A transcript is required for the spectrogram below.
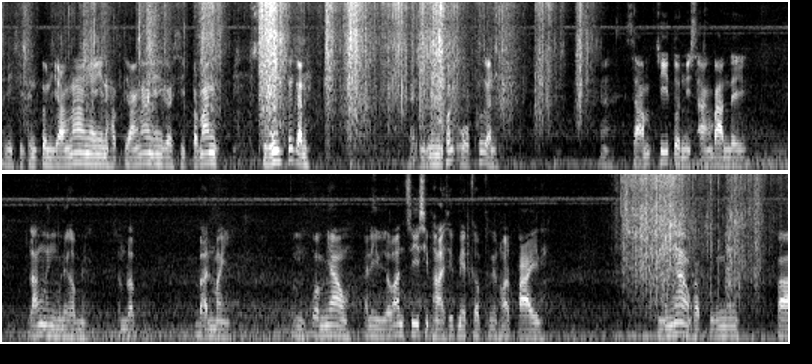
อันนี้สิเป็นต้นยางหน้าไงนะครับยางหน้าไงก็สิประมาณสูงคือกันแต่ทีหนึ่งคนโอบคือกันอ่าสามจีต้นนี่สางบานได้ลังหนึ่งมดเลยครับสำหรับบานใหม่ความยาวอันนี้อยู่ประมาณสี่สิบห้าสิบเมตรครับคือฮอดปลายสูงยาวครับสูงยาวปลา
